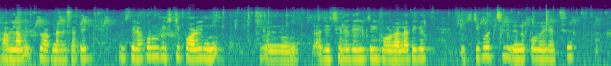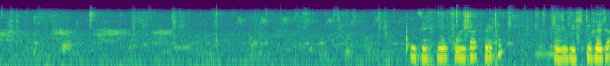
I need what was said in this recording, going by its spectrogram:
ভাবলাম একটু আপনাদের সাথে, সেরকম বৃষ্টি পড়েনি। মানে আজ ছেলেদের যেই ভোরবেলা থেকে বৃষ্টি পড়ছে জন্য কমে গেছে। এই যে এখানে ফুলটা দেখে এই বৃষ্টি ভেজা।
